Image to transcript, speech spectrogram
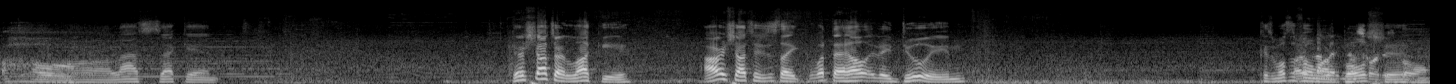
Oh, last second. Their shots are lucky. Our shots are just like, what the hell are they doing? Because most of them are bullshit.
